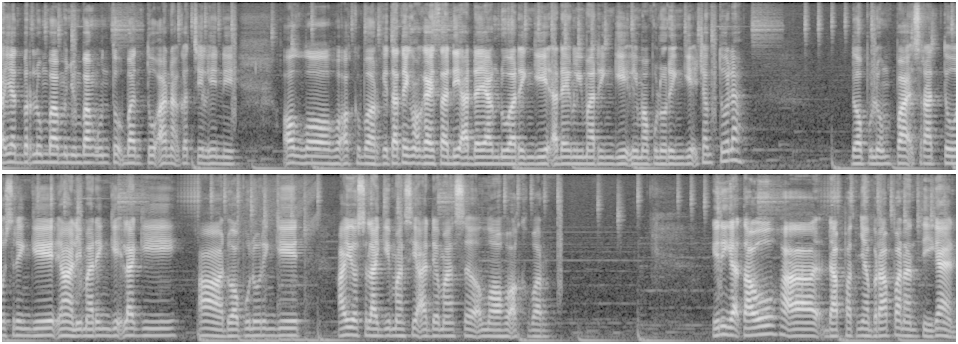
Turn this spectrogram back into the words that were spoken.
Rakyat berlomba menyumbang untuk bantu anak kecil ini. Allahu Akbar. Kita tengok guys tadi ada yang 2 ringgit Ada yang 5 ringgit 50 ringgit. Macam tu lah. 24 100 ringgit. Ha, 5 ringgit lagi ha, 20 ringgit. Ayo selagi masih ada masa Allahu Akbar. Ini nggak tahu ha, dapatnya berapa nanti kan?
